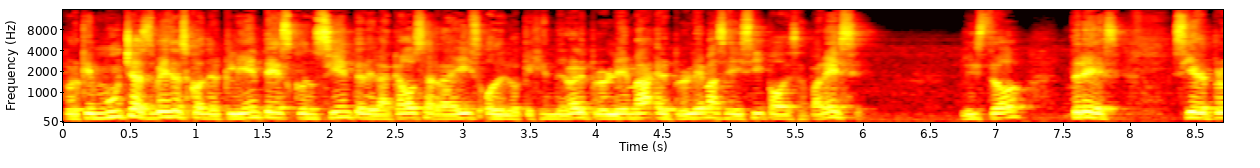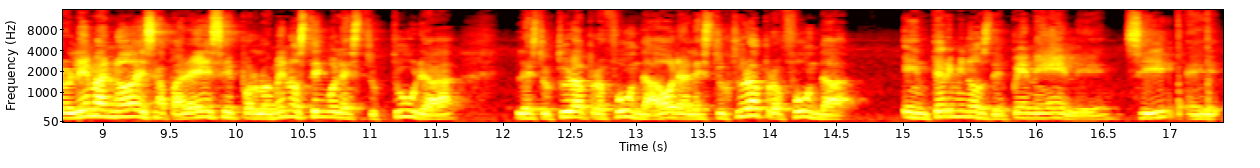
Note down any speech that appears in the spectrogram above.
Porque muchas veces cuando el cliente es consciente de la causa raíz o de lo que generó el problema, el problema se disipa o desaparece. ¿Listo? Tres, si el problema no desaparece, por lo menos tengo la estructura, la estructura profunda. Ahora, la estructura profunda en términos de PNL, ¿sí? Eh,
